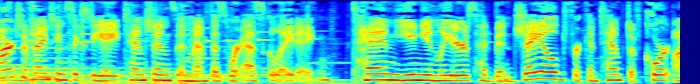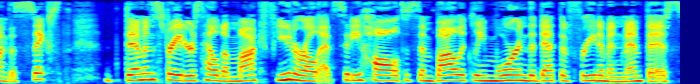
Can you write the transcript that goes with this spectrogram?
March of 1968, tensions in Memphis were escalating. Ten union leaders had been jailed for contempt of court on the 6th. Demonstrators held a mock funeral at City Hall to symbolically mourn the death of freedom in Memphis.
